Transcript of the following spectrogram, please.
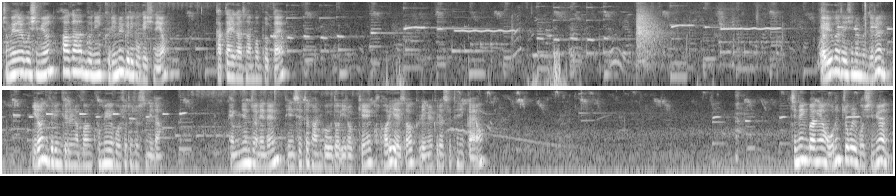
정면을 보시면 화가 한 분이 그림을 그리고 계시네요. 가까이 가서 한번 볼까요? 여유가 되시는 분들은 이런 그림들을 한번 구매해 보셔도 좋습니다. 100년 전에는 빈센트 반 고흐도 이렇게 거리에서 그림을 그렸을 테니까요. 진행 방향 오른쪽을 보시면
